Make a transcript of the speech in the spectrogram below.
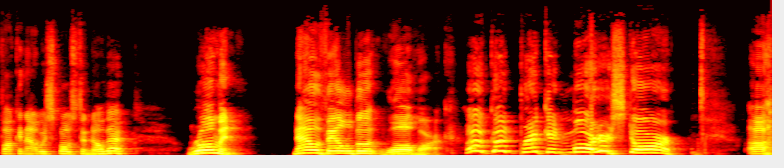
fucking I was supposed to know that? Roman, now available at Walmart. A good brick and mortar store. Uh,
